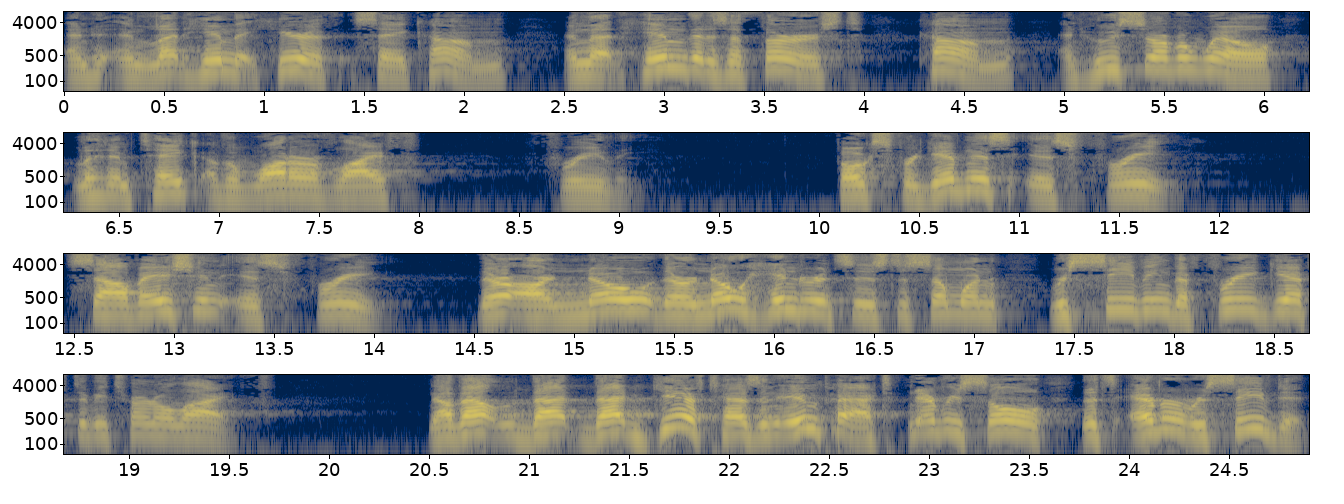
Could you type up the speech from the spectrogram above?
and, and let him that heareth say, Come, and let him that is athirst come, and whosoever will, let him take of the water of life freely. Folks, forgiveness is free. Salvation is free. There are no, there are no hindrances to someone receiving the free gift of eternal life. Now, that, that, that gift has an impact on every soul that's ever received it,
